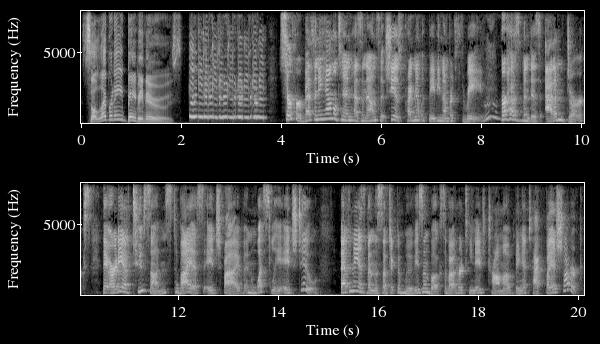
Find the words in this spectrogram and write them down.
Celebrity Baby News. Surfer Bethany Hamilton has announced that she is pregnant with baby number three. Her husband is Adam Dirks. They already have two sons Tobias, age five, and Wesley, age two. Bethany has been the subject of movies and books about her teenage trauma of being attacked by a shark.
